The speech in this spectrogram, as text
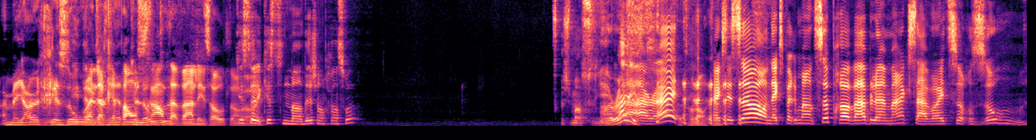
un meilleur réseau Ouais, la Internet réponse que l'autre, rentre avant les autres. qu'est-ce que tu demandais, Jean-François? Je m'en souviens. All right! All right! Trop. Fait que c'est ça, on expérimente ça, probablement que ça va être sur Zoom.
